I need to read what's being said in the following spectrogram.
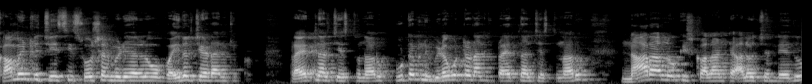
కామెంట్లు చేసి సోషల్ మీడియాలో వైరల్ చేయడానికి ప్రయత్నాలు చేస్తున్నారు. కూటమిని విడగొట్టడానికి ప్రయత్నాలు చేస్తున్నారు. నారా లోకేష్కు అలాంటి ఆలోచన లేదు.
